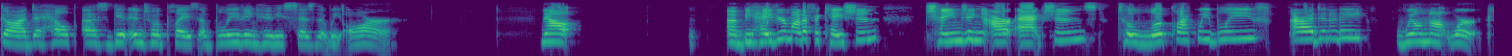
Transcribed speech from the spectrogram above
God to help us get into a place of believing who He says that we are. Now, um, behavior modification, changing our actions to look like we believe our identity, will not work.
